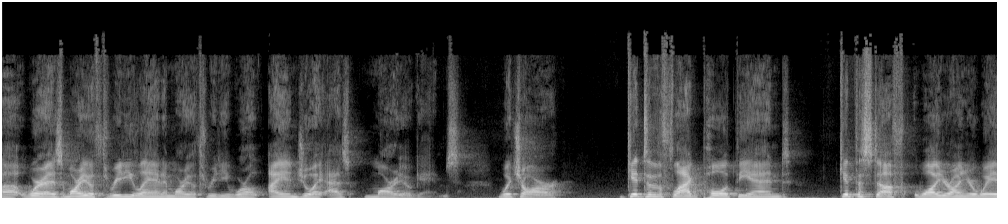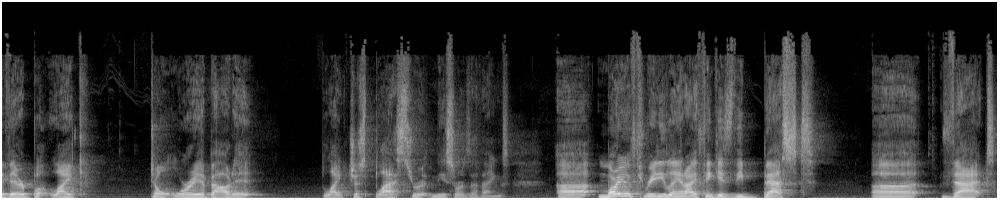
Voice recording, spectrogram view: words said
Uh, whereas Mario 3D Land and Mario 3D World, I enjoy as Mario games, which are get to the flagpole at the end, get the stuff while you're on your way there, but like, don't worry about it. Like, just blast through it and these sorts of things. Uh, Mario 3D Land, I think, is the best uh, that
